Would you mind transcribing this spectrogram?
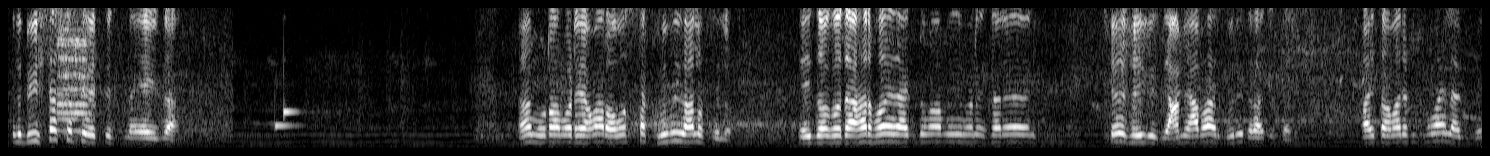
কিন্তু বিশ্বাস করতে পারতেছি না, এই যা। এখন মোটামুটি আমার অবস্থা খুবই ভালো ছিল। এই জগতে আহার ভয়ে একদম আমি মনে করেন শেষ হয়ে গেছি। আমি আবার ঘুরে ধরাতে চাই। হয়তো আমার একটু সময় লাগবে,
